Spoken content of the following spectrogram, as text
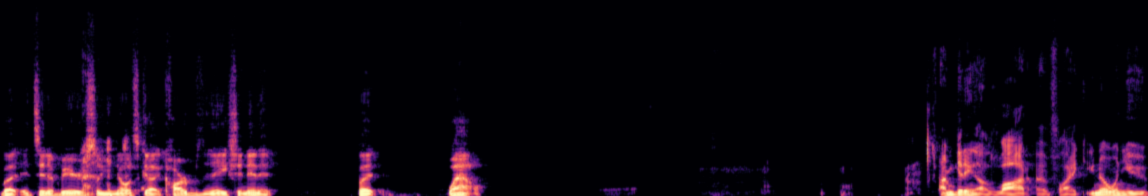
but it's in a beer, so you know it's got carbonation in it. But wow, I'm getting a lot of like, you know, when you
